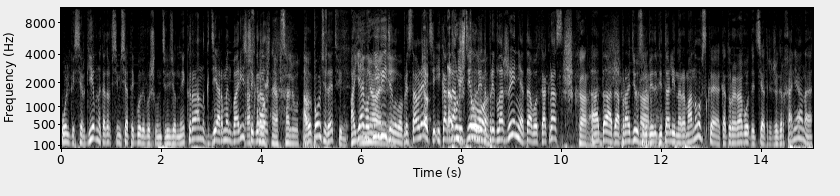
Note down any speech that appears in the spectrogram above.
Ольга Сергеевна, который в 70-е годы вышел на телевизионный экран, где Армен Борисович играл... Абсолютно. А вы помните, да, этот фильм? А я вот не Гениальный. видел его, представляете? И когда Да мне что? сделали это предложение, да, вот как раз Шикарно. а, да, да, продюсер Шикарный. Виталина Романовская, которая работает в театре Джигарханяна.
